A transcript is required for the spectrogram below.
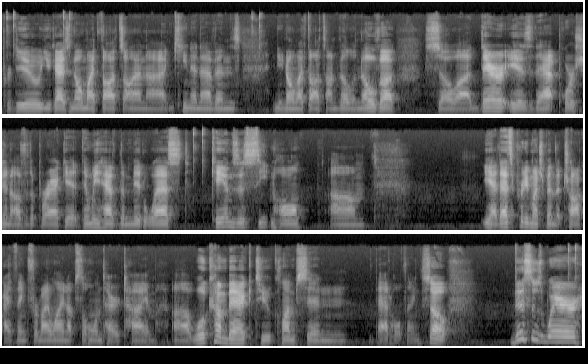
Purdue. You guys know my thoughts on uh, Keenan Evans, and you know my thoughts on Villanova. So uh, there is that portion of the bracket. Then we have the Midwest, Kansas, Seton Hall. Um, yeah, that's pretty much been the chalk, I think, for my lineups the whole entire time. Uh, we'll come back to Clemson, that whole thing. So this is where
